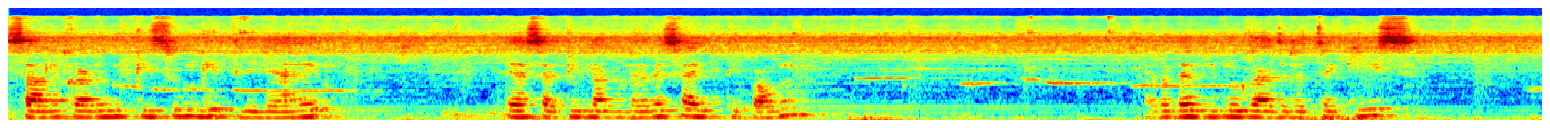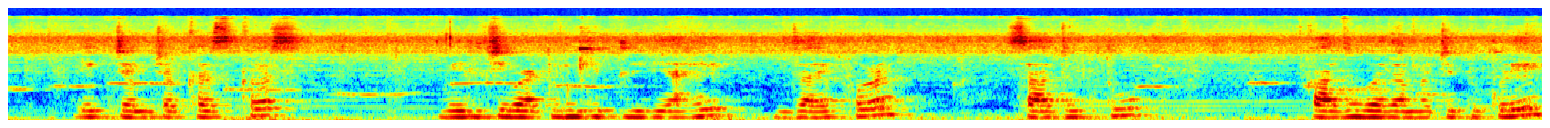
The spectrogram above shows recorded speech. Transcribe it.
साल काढून किसून घेतलेले आहेत. त्यासाठी लागणारे साहित्य पाहून. अर्धा किलो गाजराचा किस एक चमचा खसखस वेलची वाटून घेतलेली आहे जायफळ साजूक तूप काजू बदामाचे तुकडे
